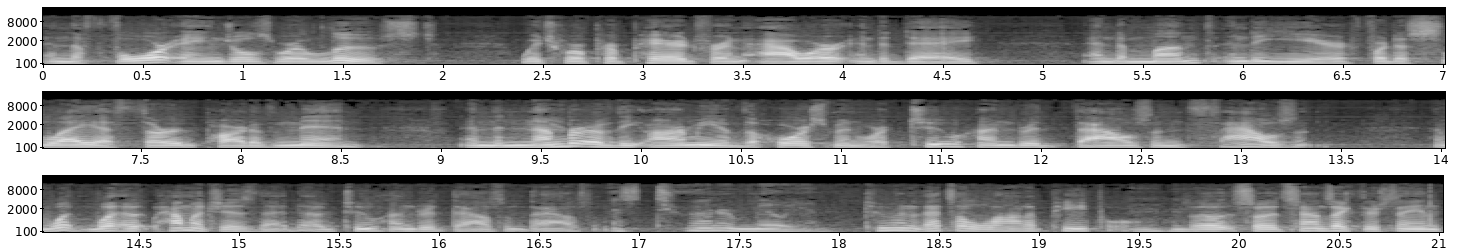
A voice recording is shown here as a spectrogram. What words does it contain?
And the four angels were loosed, which were prepared for an hour and a day, and a month and a year, for to slay a third part of men. And the number of the army of the horsemen were two hundred thousand thousand. And what, what how much is that, Doug? Two hundred thousand thousand. it's 200 million. 200 that's a lot of people mm-hmm. so so it sounds like they're saying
